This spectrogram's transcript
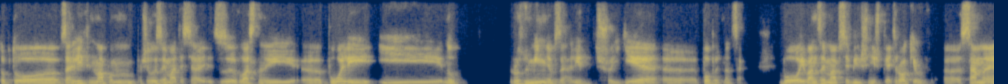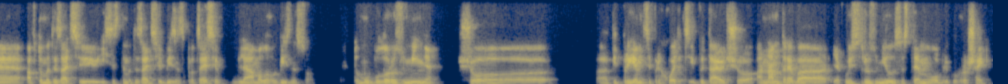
Тобто, взагалі, фінмапом почали займатися з власної е, болі і ну розуміння, взагалі, що є е, попит на це. Бо Іван займався більше ніж 5 років е, саме автоматизацією і систематизацією бізнес-процесів для малого бізнесу. Тому було розуміння, що е, підприємці приходять і питають, що а нам треба якусь зрозумілу систему обліку грошей.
